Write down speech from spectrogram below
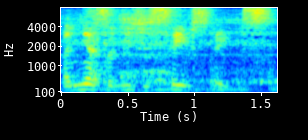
And yes, I need to save states.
